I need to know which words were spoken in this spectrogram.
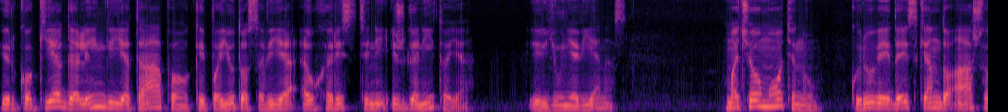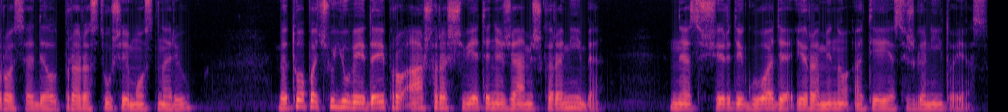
Ir kokie galingi jie tapo, kai pajuto savyje Eucharistinį išganytoją. Ir jų ne vienas. Mačiau motinų, kurių veidai skendo ašarose dėl prarastų šeimos narių, bet tuo pačiu jų veidai pro ašarą švietė nežemišką ramybę, nes širdį guodė ir ramino atėjęs išganytojas.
